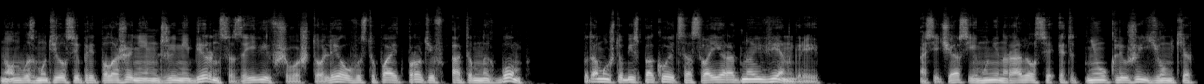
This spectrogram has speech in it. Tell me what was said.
Но он возмутился предположением Джимми Бирнса, заявившего, что Лео выступает против атомных бомб, потому что беспокоится о своей родной Венгрии. А сейчас ему не нравился этот неуклюжий юнкер,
